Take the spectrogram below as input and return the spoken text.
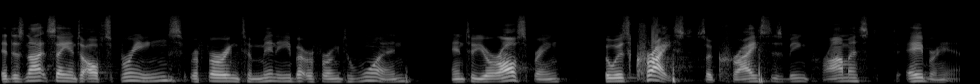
It does not say into offsprings, referring to many, but referring to one, and to your offspring who is Christ. So Christ is being promised to Abraham.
